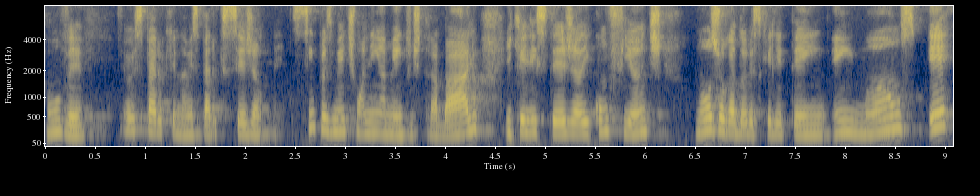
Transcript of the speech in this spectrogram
Vamos ver. Eu espero que não, espero que seja simplesmente um alinhamento de trabalho e que ele esteja aí confiante nos jogadores que ele tem em mãos e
